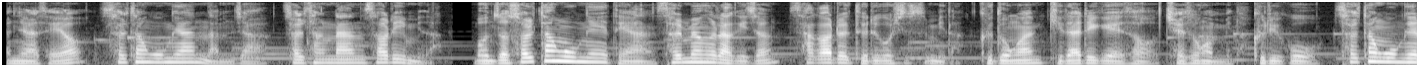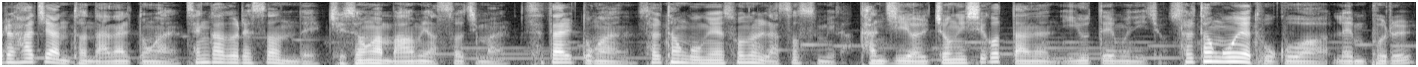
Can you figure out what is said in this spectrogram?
안녕하세요. 설탕 공예한 남자 설탕난 설이입니다. 먼저 설탕공예에 대한 설명을 하기 전 사과를 드리고 싶습니다. 그동안 기다리게 해서 죄송합니다. 그리고 설탕공예를 하지 않던 나날 동안 생각을 했었는데 죄송한 마음이 앞서지만 세 달 동안 설탕공예에 손을 놨었습니다. 단지 열정이 식었다는 이유 때문이죠. 설탕공예 도구와 램프를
